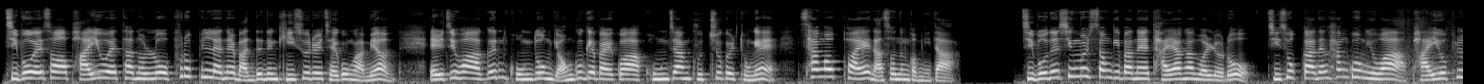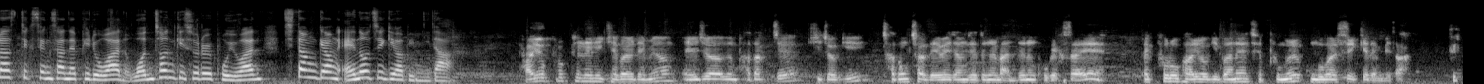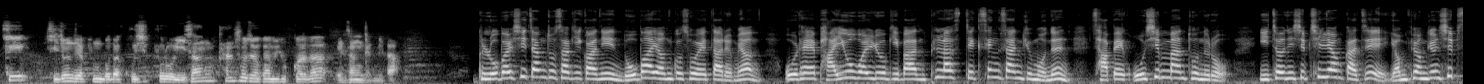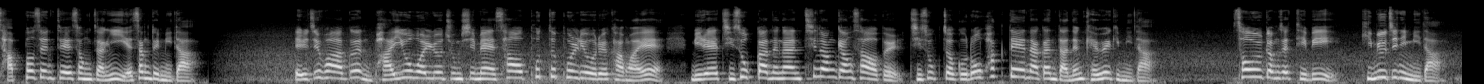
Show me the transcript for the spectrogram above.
지보에서 바이오 에탄올로 프로필렌을 만드는 기술을 제공하면 LG화학은 공동 연구 개발과 공장 구축을 통해 상업화에 나서는 겁니다. 지보는 식물성 기반의 다양한 원료로 지속 가능 항공유와 바이오 플라스틱 생산에 필요한 원천 기술을 보유한 친환경 에너지 기업입니다. 바이오 프로필렌이 개발되면 LG화학은 바닥재, 기저귀, 자동차 내외장재 등을 만드는 고객사에 100% 바이오 기반의 제품을 공급할 수 있게 됩니다. 특히 기존 제품보다 90% 이상 탄소 저감 효과가 예상됩니다. 글로벌 시장 조사 기관인 노바 연구소에 따르면 올해 바이오 원료 기반 플라스틱 생산 규모는 450만 톤으로 2027년까지 연평균 14%의 성장이 예상됩니다. LG화학은 바이오 원료 중심의 사업 포트폴리오를 강화해 미래 지속 가능한 친환경 사업을 지속적으로 확대해 나간다는 계획입니다. 서울경제TV 김유진입니다.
